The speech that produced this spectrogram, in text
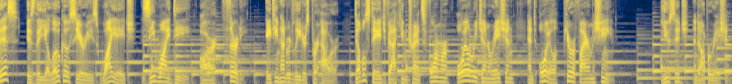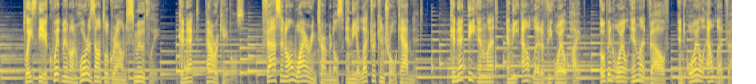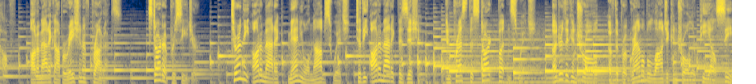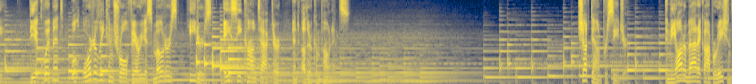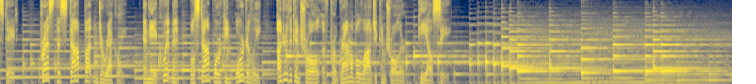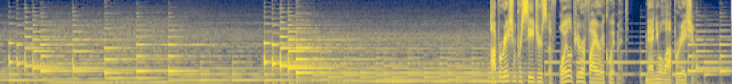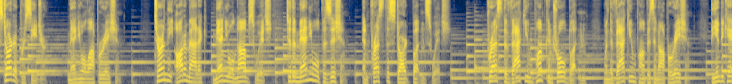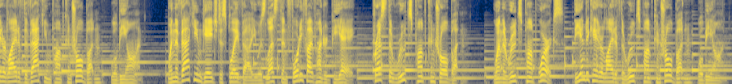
This is the YELOCO Series YH ZYD R30, 1800 liters per hour, double stage vacuum transformer, oil regeneration, and oil purifier machine. Usage and operation. Place the equipment on horizontal ground smoothly. Connect power cables. Fasten all wiring terminals in the electric control cabinet. Connect the inlet and the outlet of the oil pipe. Open oil inlet valve and oil outlet valve. Automatic operation of products. Startup procedure. Turn the automatic manual knob switch to the automatic position and press the Start button switch. Under the control of the Programmable Logic Controller PLC, the equipment will orderly control various motors, heaters, AC contactor, and other components. Shutdown procedure. In the automatic operation state, Press the stop button directly, and the equipment will stop working orderly under the control of Programmable Logic Controller, PLC. Operation procedures of oil purifier equipment, manual operation. Startup procedure, manual operation. Turn the automatic manual knob switch to the manual position and press the start button switch. Press the vacuum pump control button when the vacuum pump is in operation. The indicator light of the vacuum pump control button will be on. When the vacuum gauge display value is less than 4500 PA, press the Roots pump control button. When the Roots pump works, the indicator light of the Roots pump control button will be on.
